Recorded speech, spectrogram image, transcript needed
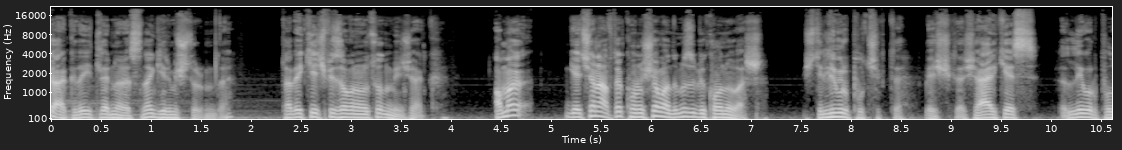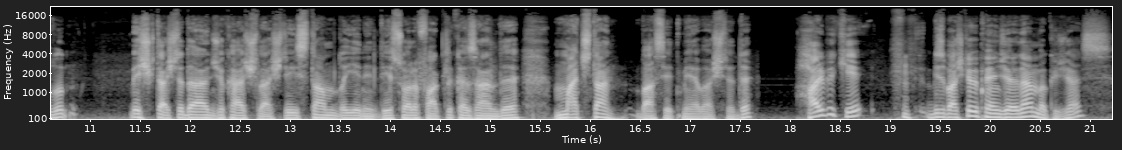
şarkı da hitlerin arasına girmiş durumda. Tabii ki hiçbir zaman unutulmayacak. Ama geçen hafta konuşamadığımız bir konu var. İşte Liverpool çıktı Beşiktaş'a. Herkes Liverpool'un Beşiktaş'ta daha önce karşılaştığı, İstanbul'da yenildiği, sonra farklı kazandığı maçtan bahsetmeye başladı. Halbuki biz başka bir pencereden bakacağız.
